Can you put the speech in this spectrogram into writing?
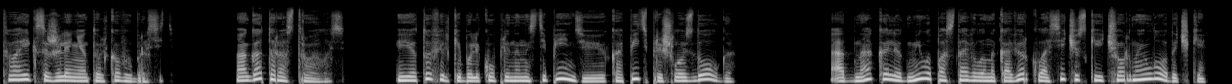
Твои, к сожалению, только выбросить». Агата расстроилась. Ее туфельки были куплены на стипендию, и копить пришлось долго. Однако Людмила поставила на ковер классические черные лодочки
